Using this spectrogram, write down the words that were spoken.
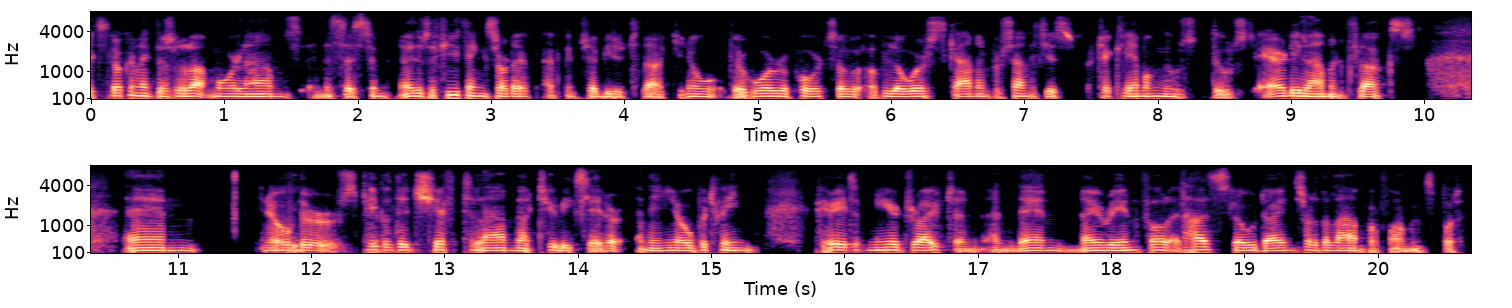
it's looking like there's a lot more lambs in the system. Now, there's a few things sort of have contributed to that. You know, there were reports of, of lower scanning percentages, particularly among those those early lambing flocks. Um, you know, there's people did shift to lamb that two weeks later, and then you know between periods of near drought and and then now rainfall, it has slowed down sort of the lamb performance. But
